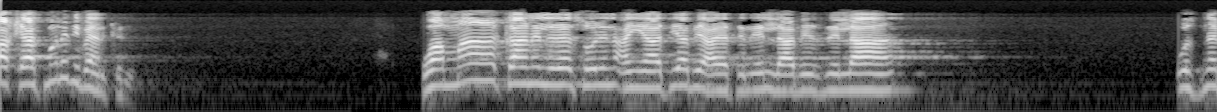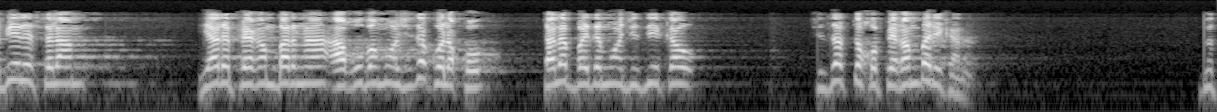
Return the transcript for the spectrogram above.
واقعات موږ نه دي بیان کړی وما كان لرسول ان ياتي بآية الا باذن الله اوس نبی علیہ السلام یا د پیغمبرنا هغه به معجزه کوله کو طلب به د معجزې کو چې زه ته خو پیغمبري کنه نو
